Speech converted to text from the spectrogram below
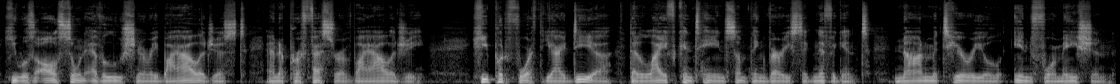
He was also an evolutionary biologist and a professor of biology. He put forth the idea that life contains something very significant non material information.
